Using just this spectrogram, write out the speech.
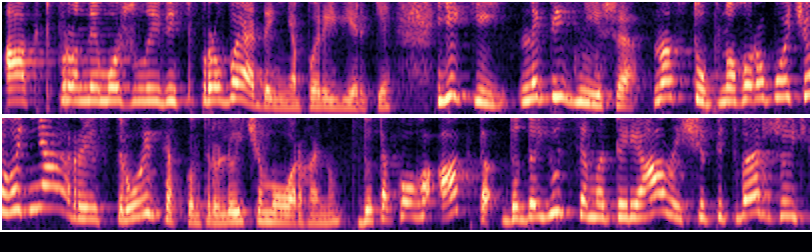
акт про неможливість проведення перевірки, який не пізніше наступного робочого дня реєструється в контролюючому органу. До такого акта додаються матеріали, що підтверджують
